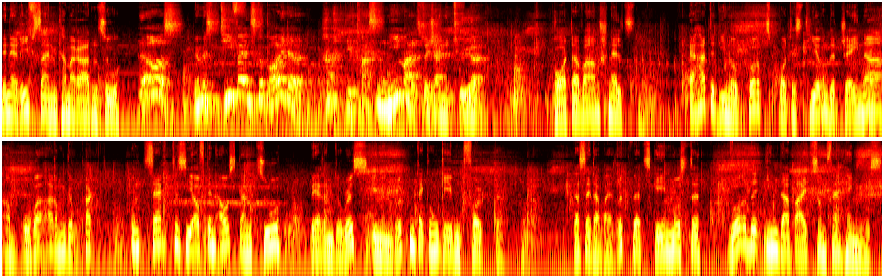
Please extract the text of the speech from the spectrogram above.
denn er rief seinen Kameraden zu: Los, wir müssen tiefer ins Gebäude. Die passen niemals durch eine Tür. Porter war am schnellsten. Er hatte die nur kurz protestierende Jaina am Oberarm gepackt und zerrte sie auf den Ausgang zu, während Riss ihnen Rückendeckung gebend folgte. Dass er dabei rückwärts gehen musste, wurde ihm dabei zum Verhängnis.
